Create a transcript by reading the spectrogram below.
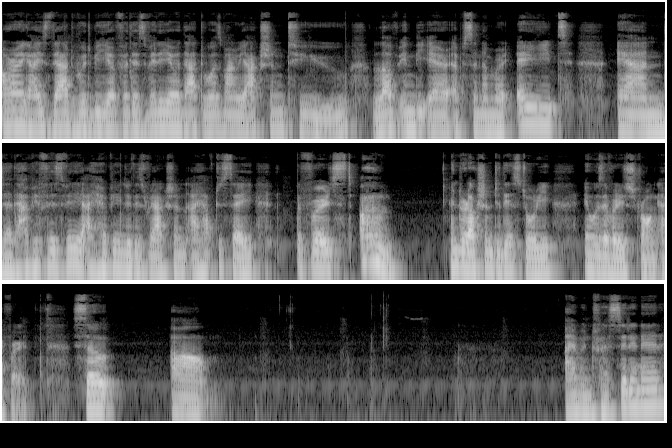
Alright guys, that would be it for this video. That was my reaction to Love in the Air episode number 8. And uh, that'll be it for this video. I hope you enjoyed this reaction. I have to say, the first introduction to this story, it was a very strong effort. So, um, I'm interested in it.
